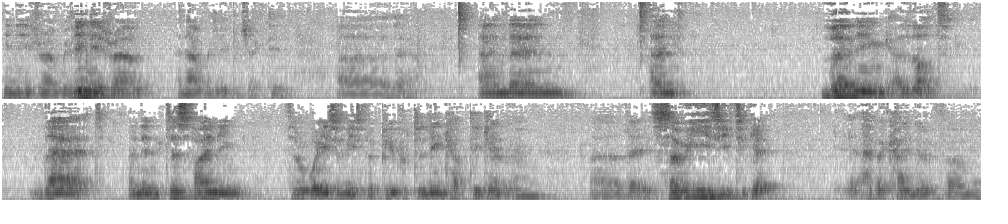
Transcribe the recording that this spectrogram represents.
in Israel, within Israel, and outwardly projected uh, there. And then and learning a lot that and then just finding there are ways and means for people to link up together mm. uh, that it's so easy to get have a kind of um,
